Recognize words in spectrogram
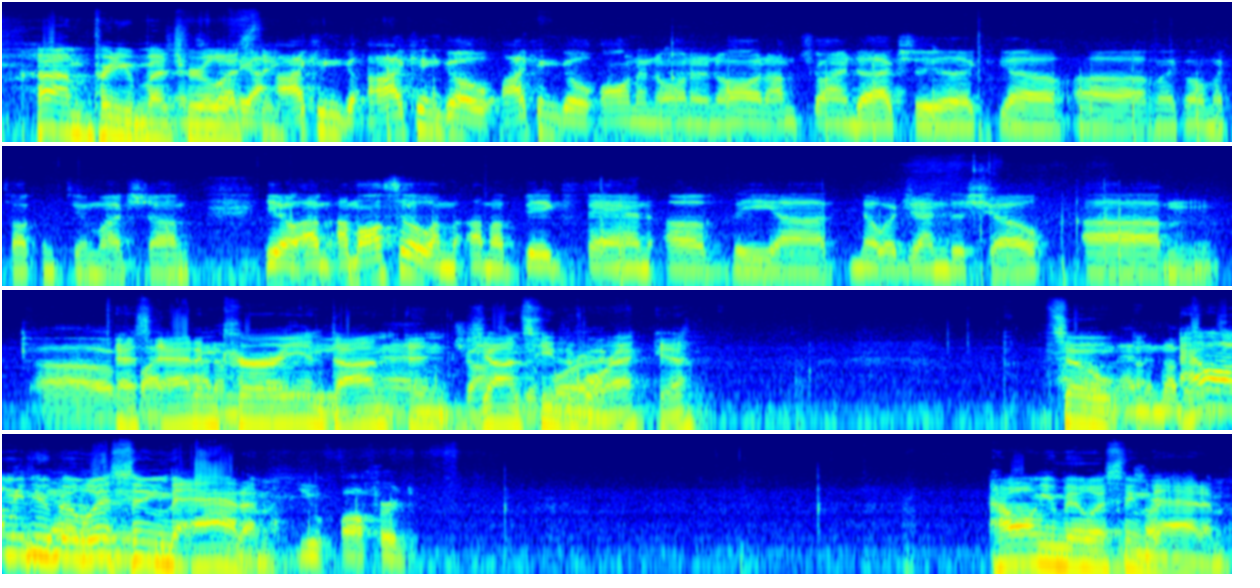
I'm pretty much Funny, realistic. I can I can go I can go on and on and on. I'm trying to actually like uh, uh, I'm like oh am I talking too much? Um, you know I'm, I'm also I'm, I'm a big fan of the uh, No Agenda show. Um, uh, That's by Adam, Curry and Don and, John C. Dvorak. Dvorak. Yeah. So, Um, how long have you been listening to Adam? You offered How long have you been listening Sorry? to Adam?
